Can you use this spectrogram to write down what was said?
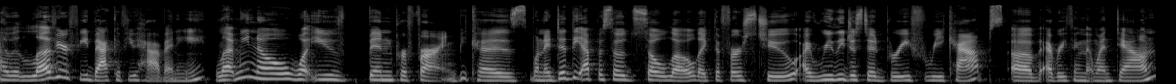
I would love your feedback if you have any. Let me know what you've been preferring because when I did the episode solo, like the first two, I really just did brief recaps of everything that went down.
